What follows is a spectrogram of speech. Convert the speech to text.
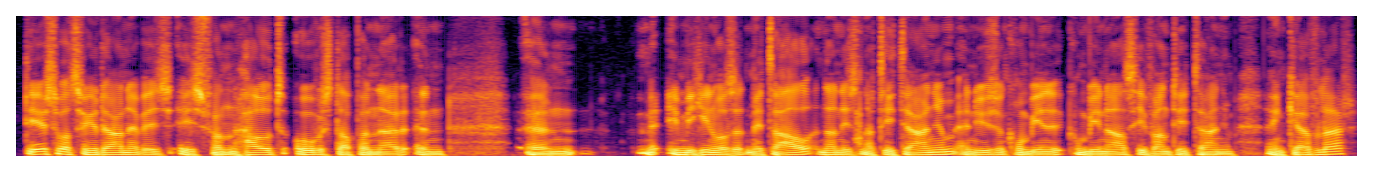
Het eerste wat ze gedaan hebben is, is van hout overstappen naar een, een in het begin was het metaal, dan is het naar titanium. En nu is het een combinatie van titanium en Kevlar.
